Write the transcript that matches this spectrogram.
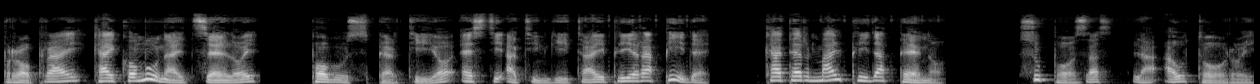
Proprai cae comunae celoi povus per tio esti atingitai pli rapide, cae per mal pli da peno, supposas la autoroi.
